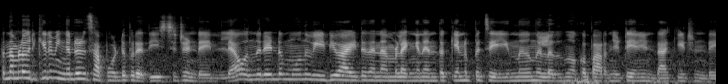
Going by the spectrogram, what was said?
അപ്പം നമ്മൾ ഒരിക്കലും ഇങ്ങനെ ഒരു സപ്പോർട്ട് പ്രതീക്ഷിച്ചിട്ടുണ്ടായിരുന്നില്ല. ഒന്ന് രണ്ട് മൂന്ന് വീഡിയോ ആയിട്ട് തന്നെ നമ്മൾ എങ്ങനെ എന്തൊക്കെയാണ് ഇപ്പോൾ ചെയ്യുന്നത് എന്നുള്ളതെന്നൊക്കെ പറഞ്ഞിട്ട് ഇനി ഉണ്ടാക്കിയിട്ടുണ്ടേ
